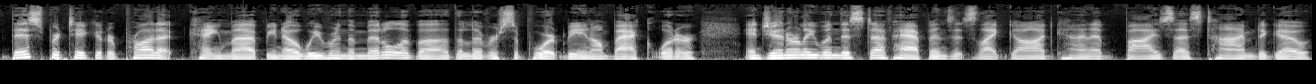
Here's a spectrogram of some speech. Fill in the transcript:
this particular product came up, you know, we were in the middle of uh, the liver support being on back order. And generally, when this stuff happens, it's like God kind of buys us time to go,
